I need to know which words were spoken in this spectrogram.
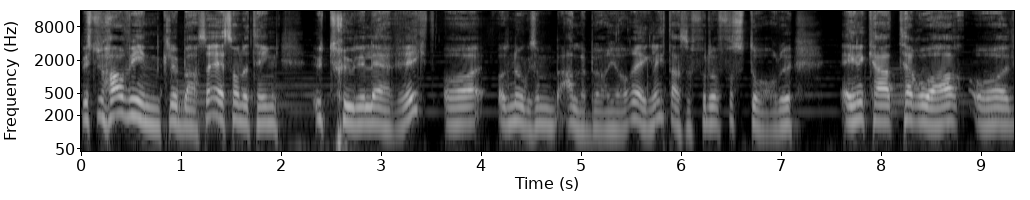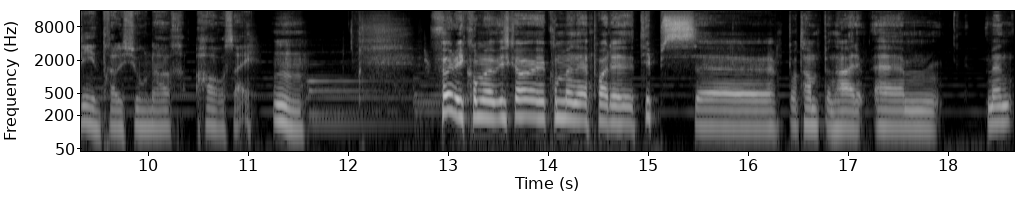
Hvis du har vinklubber, så er sånne ting utrolig lærerikt, og, og noe som alle bør gjøre, egentlig. Altså, for da forstår du egentlig hva terroir og vintradisjoner har å si. Mm. Før vi kommer Vi skal komme med et par tips uh, på tampen her. Um, men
